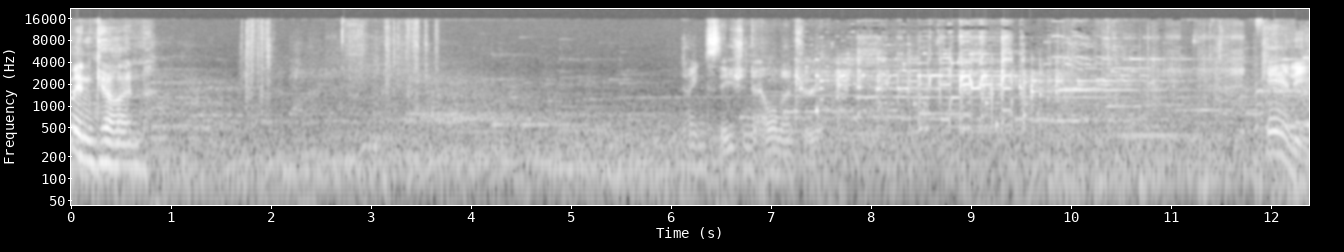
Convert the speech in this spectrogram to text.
Lemon gun. Titan Station Elementary. Candy.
